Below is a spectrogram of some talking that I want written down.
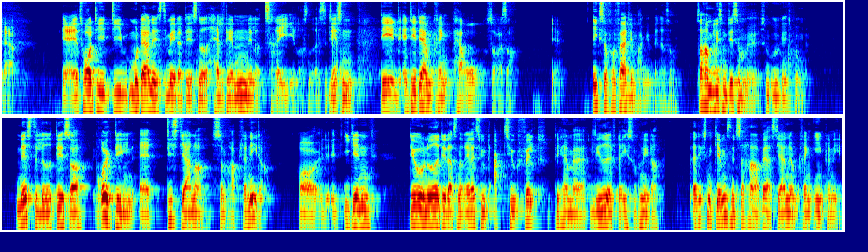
Ja. Ja, jeg tror, de, de moderne estimater, det er sådan noget halvdanden eller tre eller sådan noget. Altså, det, ja. er sådan, det, er, det er der omkring per år, så altså, ja. Ikke så forfærdeligt mange, men altså, så har man ligesom det som, øh, som udgangspunkt. Næste led, det er så brøkdelen af de stjerner, som har planeter. Og øh, igen, det er jo noget af det, der er sådan et relativt aktivt felt, det her med at lede efter eksoplaneter. Er det ikke sådan i gennemsnit, så har hver stjerne omkring en planet?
